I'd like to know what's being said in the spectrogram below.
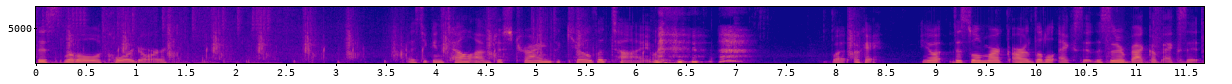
this little corridor. As you can tell, I'm just trying to kill the time. but okay, you know what? This will mark our little exit. This is our backup exit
